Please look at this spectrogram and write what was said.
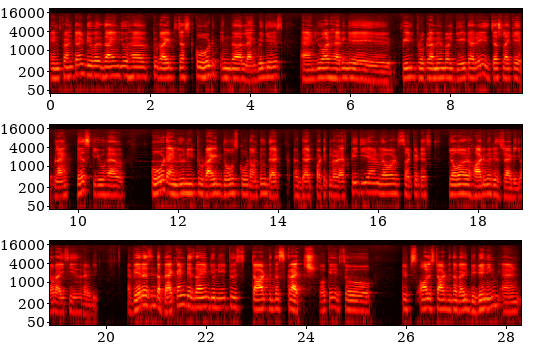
In front-end design, you have to write just code in the languages and you are having a field programmable gate array. Just like a blank disk. You have code and you need to write those code onto that that particular FPGA and your circuit is your hardware is ready your IC is ready. Whereas in the backend design you need to start with the scratch okay? So it's all start with the very beginning and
